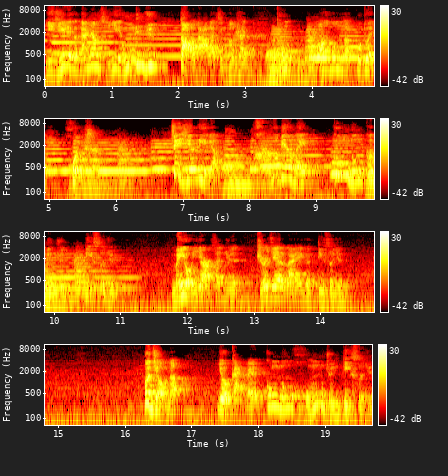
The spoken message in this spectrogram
以及这个南昌起义农民军到达了井冈山，同毛泽东的部队会师。这些力量合编为工农革命军第四军，没有一二三军，直接来一个第四军。不久呢，又改为工农红军第四军。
